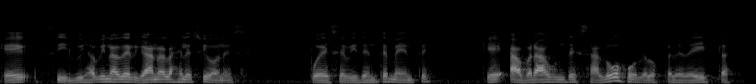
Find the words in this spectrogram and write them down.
que si Luis Abinader gana las elecciones, pues evidentemente que habrá un desalojo de los peledeístas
